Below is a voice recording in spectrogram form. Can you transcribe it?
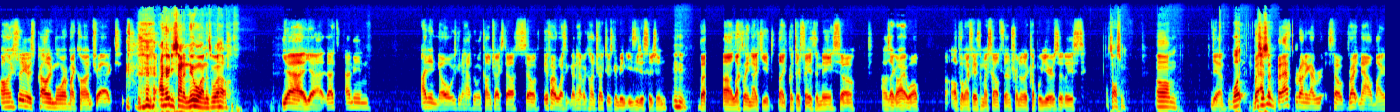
honestly it was probably more of my contract I heard you signed a new one as well. Yeah, yeah. That's I mean, I didn't know what was gonna happen with contract stuff. So if I wasn't gonna have a contract, it was gonna be an easy decision. Mhm. But uh, luckily Nike like put their faith in me. So I was like, all right, well, I'll put my faith in myself then for another couple years at least. That's awesome. Um, Yeah. what? But after, a- but after running, I re- so right now my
